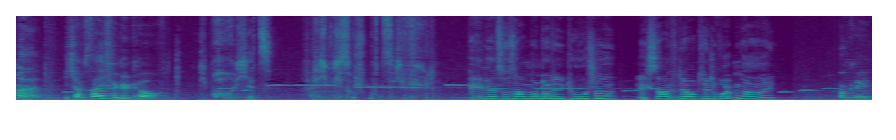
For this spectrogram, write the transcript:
Mal, ich habe Seife gekauft. Die brauche ich jetzt, weil ich mich so schmutzig fühle. Gehen wir zusammen unter die Dusche? Ich seife dir auch den Rücken ein. Okay.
